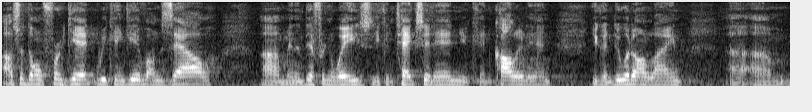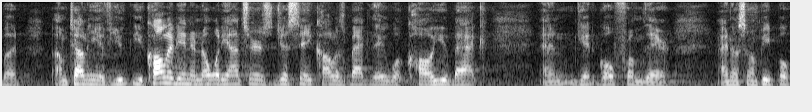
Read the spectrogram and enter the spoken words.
Also, don't forget we can give on Zelle um, in different ways. You can text it in, you can call it in, you can do it online. Uh, um, but I'm telling you, if you, you call it in and nobody answers, just say call us back. They will call you back and get go from there. I know some people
